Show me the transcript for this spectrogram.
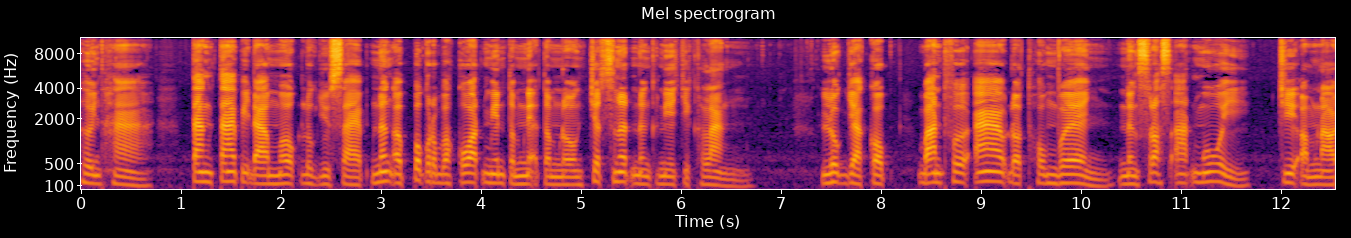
ឃើញថា តាំងតែពីដើមមកលោកយូសែបនិងឪពុករបស់គាត់មានទំនាក់ទំនងជិតស្និទ្ធនឹងគ្នាជាខ្លាំងលោកយ៉ាកុប បានធ្វើអាវដ៏ធំវែងនិងស្រស់ស្អាតមួយ ជាអំណោយ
